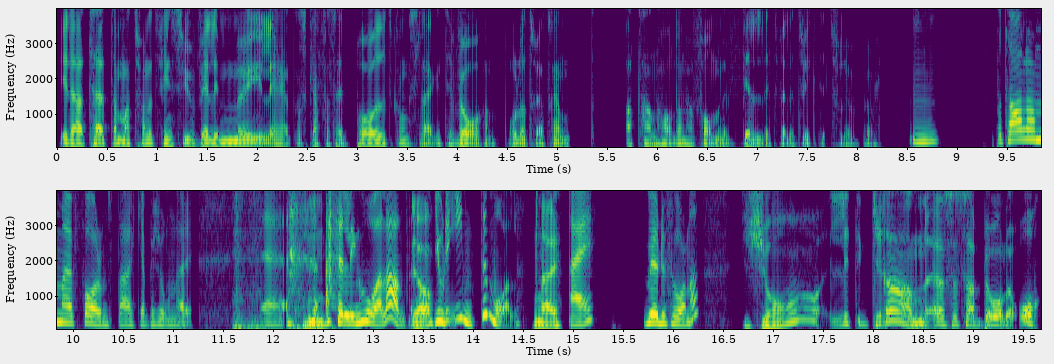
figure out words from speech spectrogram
i det här täta matchandet finns ju en väldig möjlighet att skaffa sig ett bra utgångsläge till våren och då tror jag Trent att han har den här formen är väldigt, väldigt viktigt för Liverpool. Mm. På tal om eh, formstarka personer. Eh, Mm. Erling Haaland Ja. gjorde inte mål. Nej, Nej. Blev du förvånad? Ja, lite grann. Alltså så här, både och.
